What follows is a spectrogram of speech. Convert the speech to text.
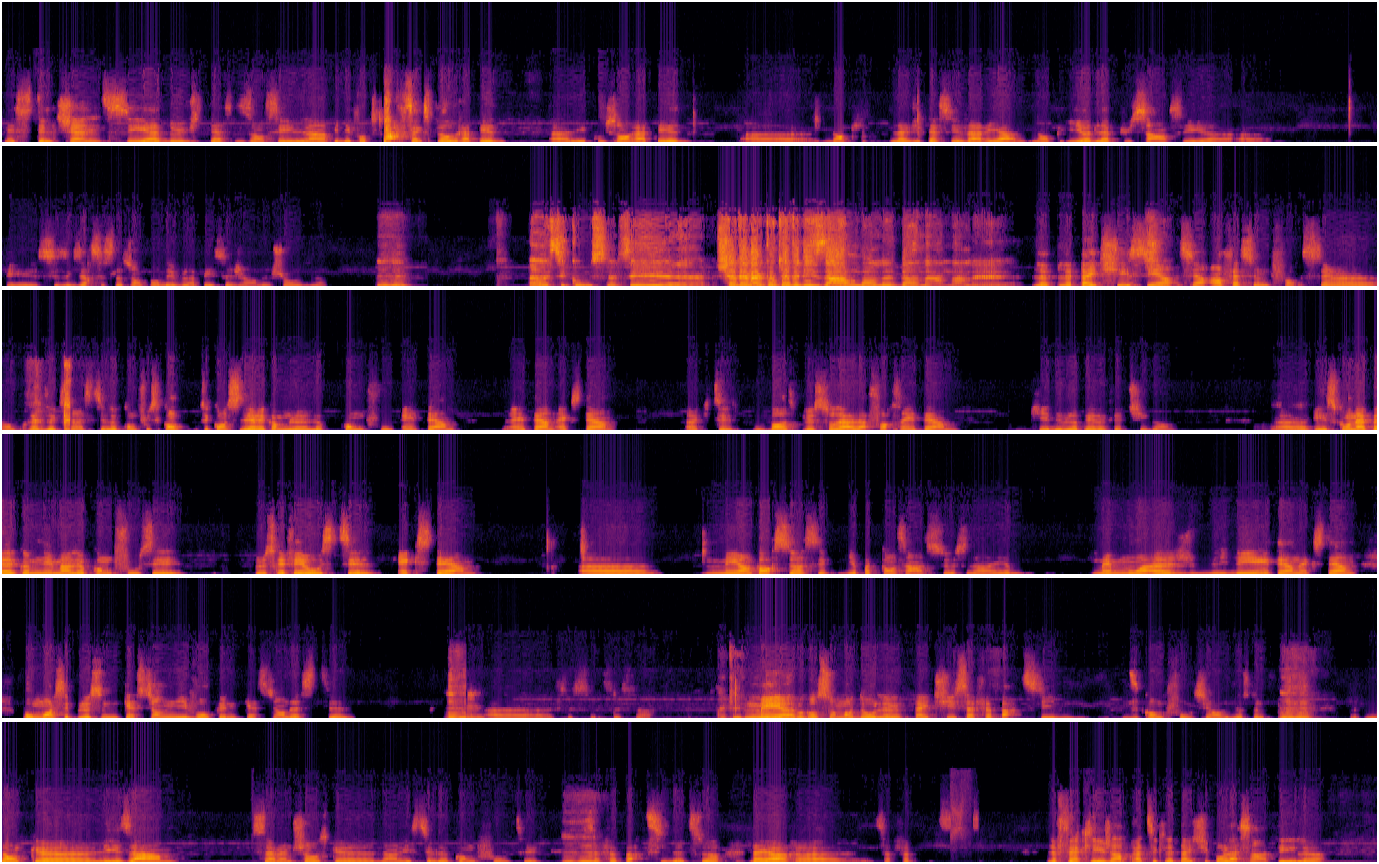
Mais style Chen, c'est à deux vitesses, disons. C'est lent, puis des fois, paf, ça explose rapide. Euh, les coups sont rapides. Euh, donc, la vitesse est variable. Donc, il y a de la puissance et, euh, et ces exercices-là sont pour développer ce genre de choses-là. Mhm. Ah, mais c'est cool, ça. C'est, euh, je savais même pas qu'il y avait des armes dans le. Dans, dans, dans le... Le, le tai chi, c'est en, fait, c'est une, un, on pourrait dire que c'est un style de kung fu. C'est, con- c'est considéré comme le, le kung fu interne, interne, externe, euh, qui se base plus sur la, la force interne, qui est développée avec le qigong. Euh, et ce qu'on appelle communément le kung fu, c'est plus référé au style externe. Euh, mais encore ça, il n'y a pas de consensus. dans- a- même moi, l'idée interne, externe, pour moi, c'est plus une question de niveau qu'une question de style. Mhm. Euh, c'est ça. Mais euh, grosso modo, le tai chi, ça fait partie du kung fu, si on veut dire. Une Mhm. donc, euh, les armes, c'est la même chose que dans les styles de kung fu, tu sais. Mhm. Ça fait partie de ça. D'ailleurs, euh, ça fait... Le fait que les gens pratiquent le tai chi pour la santé, là,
